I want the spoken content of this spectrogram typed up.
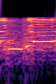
Let's go!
